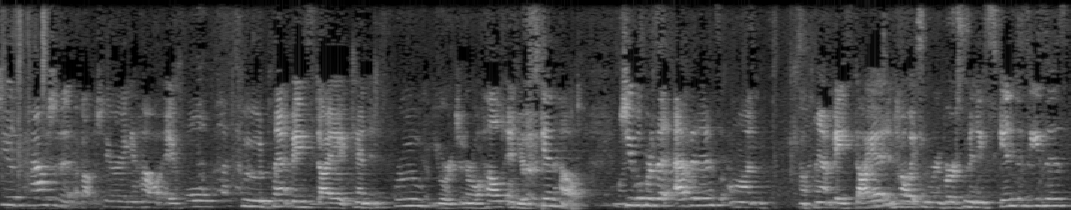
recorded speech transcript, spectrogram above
She is passionate about sharing how a whole food, plant based diet can improve your general health and your skin health. She will present evidence on a plant based diet and how it can reverse many skin diseases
